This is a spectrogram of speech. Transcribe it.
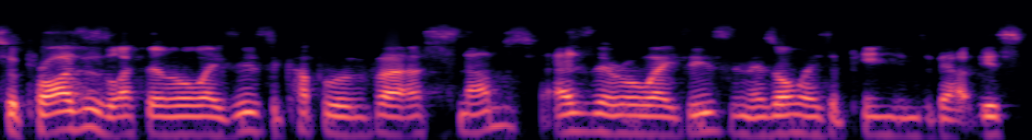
surprises, like there always is, a couple of uh, snubs, as there always is, and there's always opinions about this,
